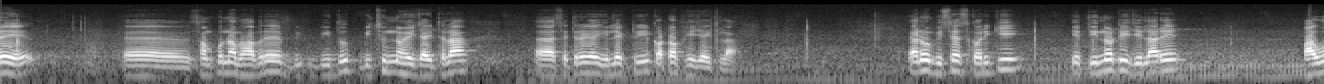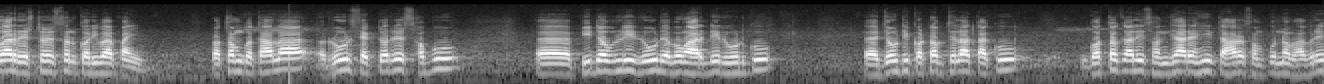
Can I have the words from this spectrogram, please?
ରେ ସମ୍ପୂର୍ଣ୍ଣ ଭାବରେ ବିଦ୍ୟୁତ ବିଚ୍ଛିନ୍ନ ହୋଇଯାଇଥିଲା ସେଥିରେ ଇଲେକ୍ଟ୍ରି କଟ୍ ଅଫ୍ ହୋଇଯାଇଥିଲା। ଏଣୁ ବିଶେଷ କରିକି ଏ ତିନୋଟି ଜିଲ୍ଲାରେ ପାୱାର ରେଷ୍ଟୋରେସନ୍ କରିବା ପାଇଁ ପ୍ରଥମ କଥା ହେଲା ରୋଡ଼ ସେକ୍ଟରରେ ସବୁ ପି ଡବ୍ଲ୍ୟୁ ରୋଡ଼ ଏବଂ ଆର୍ ଡି ରୋଡ଼କୁ ଯେଉଁଠି କଟଅଫ୍ ଥିଲା ତାକୁ ଗତକାଲି ସନ୍ଧ୍ୟାରେ ହିଁ ତାହାର ସମ୍ପୂର୍ଣ୍ଣ ଭାବରେ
